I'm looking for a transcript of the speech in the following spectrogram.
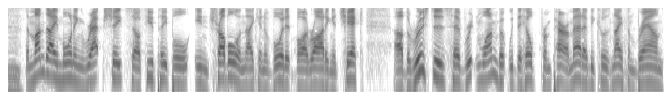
Mm. The Monday morning wrap sheet, so a few people in trouble and they can avoid it by writing a check. Uh, the Roosters have written one, but with the help from Parramatta because Nathan Brown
